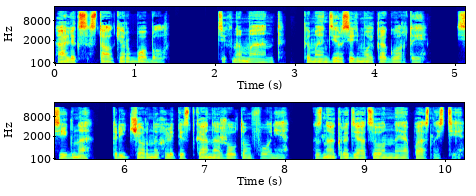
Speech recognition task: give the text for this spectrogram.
Алекс Сталкер Бобл. Техномант, командир седьмой когорты. Сигна, три черных лепестка на желтом фоне. Знак радиационной опасности.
